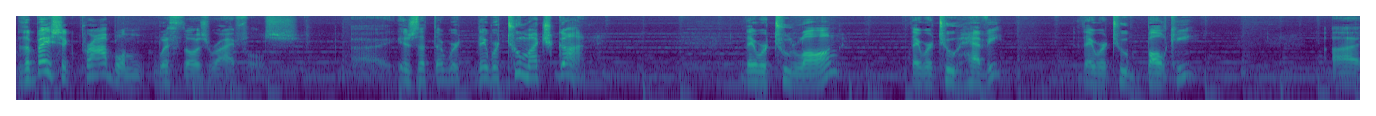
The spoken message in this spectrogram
The basic problem with those rifles uh, is that they were, they were too much gun. They were too long, they were too heavy, they were too bulky. Uh,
